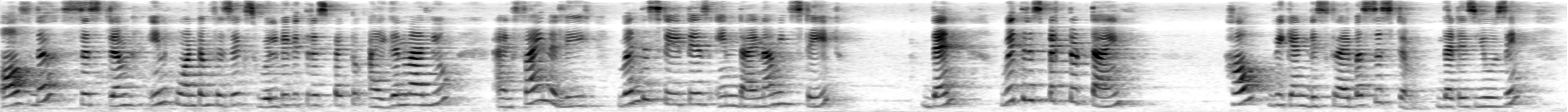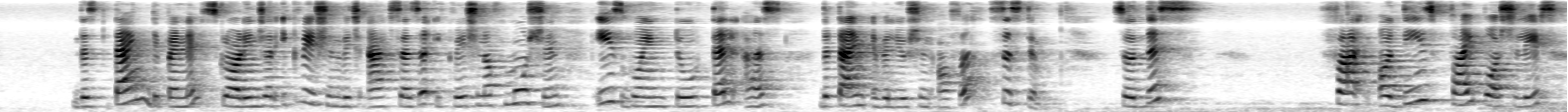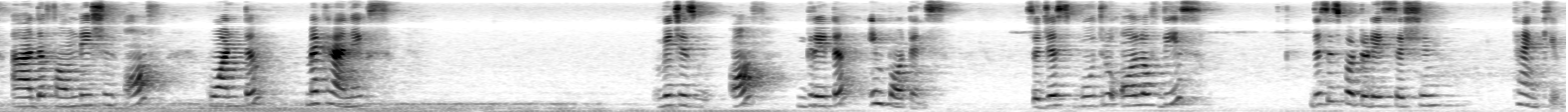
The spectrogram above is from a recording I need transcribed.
of the system in quantum physics will be with respect to eigenvalue. And finally, when the state is in dynamic state, then with respect to time, how we can describe a system that is using this time dependent Schrodinger equation which acts as an equation of motion is going to tell us the time evolution of a system. So this five or these five postulates are the foundation of quantum mechanics which is of greater importance. So just go through all of these. This is for today's session. Thank you.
